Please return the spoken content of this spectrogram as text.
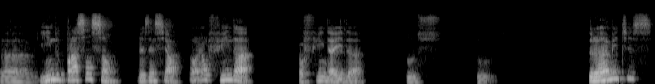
uh, indo para a sanção presidencial. Então é o fim da é o fim daí da, dos, dos trâmites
